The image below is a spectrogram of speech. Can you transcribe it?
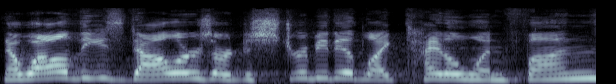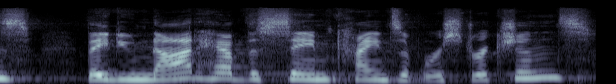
Now, while these dollars are distributed like Title I funds, they do not have the same kinds of restrictions.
